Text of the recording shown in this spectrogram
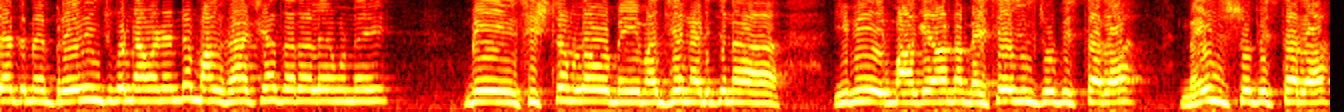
లేకపోతే మేము ప్రేమించుకున్నామండి అంటే మాకు సాక్ష్యాధారాలు ఏమున్నాయి? మీ సిస్టంలో మీ మధ్య నడిచిన ఇవి మాకేమన్నా మెసేజ్లు చూపిస్తారా? మెయిల్స్ చూపిస్తారా?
